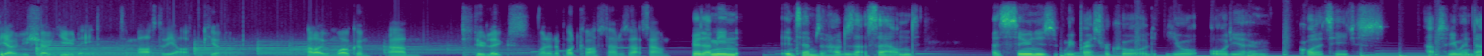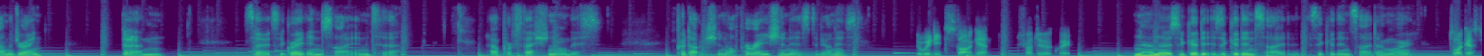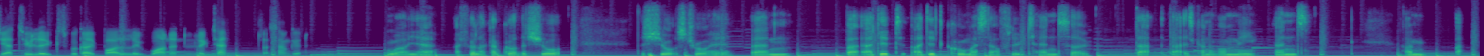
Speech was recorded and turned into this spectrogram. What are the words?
the only show you need to master the art of procurement. Hello and welcome. Um, two Lukes running a podcast. How does that sound? Good. I mean, in terms of how does that sound, as soon as we press record, your audio quality just absolutely went down the drain. Yeah. Um, so it's a great insight into how professional this production operation is, to be honest. Do we need to start again? Should I do a quick? No, no, it's a good, it's a good insight. It's a good insight. Don't worry. So I guess yeah, two Lukes. We'll go by Luke one and Luke ten. Does that sound good? Well, yeah, I feel like I've got the short, the short straw here. Um, but I did, I did call myself Luke Ten, so that that is kind of on me. And I'm,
